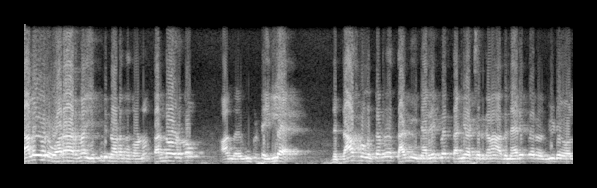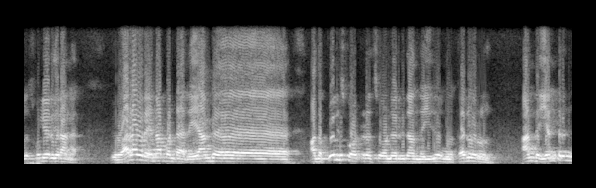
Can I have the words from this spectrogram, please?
தலைவர் வராருன்னா எப்படி நடத்தக்கணும் தன்னோடக்கும் அந்த இவங்ககிட்ட இல்லை. இந்த டாஸ்மாக் தண்ணி நிறைய பேர் தண்ணி அடிச்சிருக்காங்க அது நிறைய பேர் வீடியோவில் சொல்லியிருக்கிறாங்க. இவர் வரவர் என்ன பண்றாரு? அங்க அந்த போலீஸ் குவார்டர்ஸ் ஒன்று இருக்குது அந்த இது கரூர். அந்த என்ட்ரன்ஸ்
